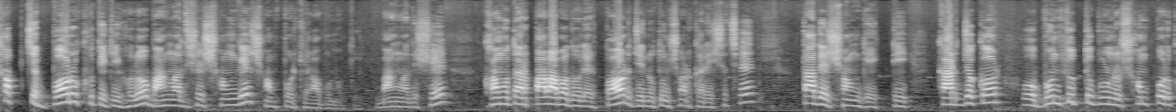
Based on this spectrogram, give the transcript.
সবচেয়ে বড় ক্ষতিটি হলো বাংলাদেশের সঙ্গে সম্পর্কের অবনতি। বাংলাদেশে ক্ষমতার পালাবদলের পর যে নতুন সরকার এসেছে, তাদের সঙ্গে একটি কার্যকর ও বন্ধুত্বপূর্ণ সম্পর্ক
